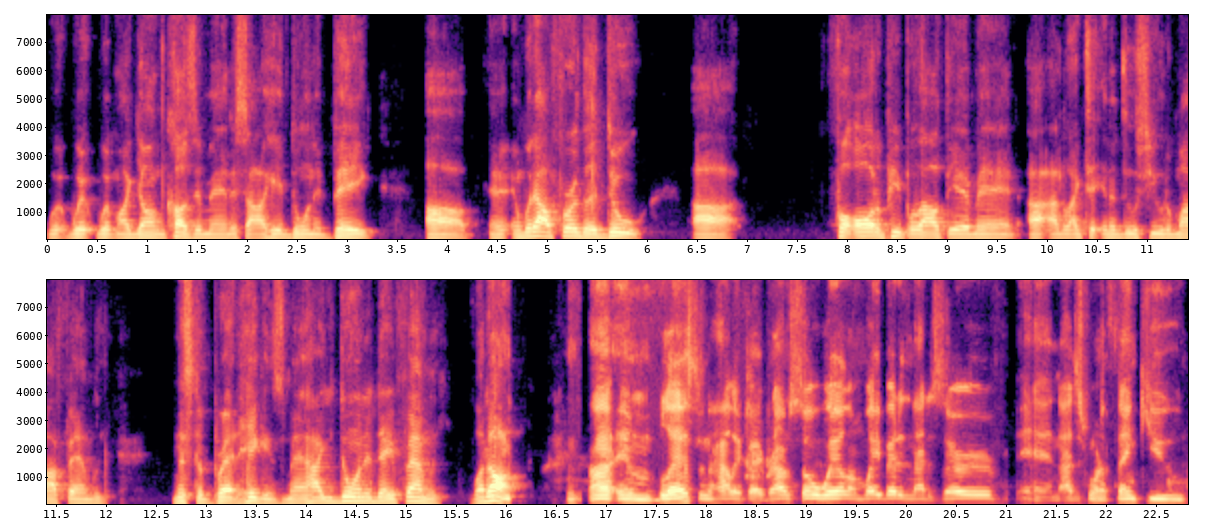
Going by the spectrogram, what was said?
with, with, with my young cousin, man, that's out here doing it big. Uh, and, and without further ado, uh, for all the people out there, man, I, would like to introduce you to my family, Mr. Brett Higgins, man. How you doing today, family? What up? I am blessed and highly favored. I'm so well. I'm way better than I deserve, and I just want to thank you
